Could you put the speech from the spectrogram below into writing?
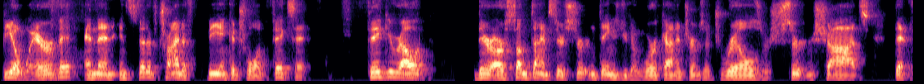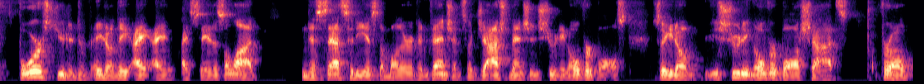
be aware of it. And then instead of trying to be in control and fix it, figure out there are sometimes there's certain things you can work on in terms of drills or certain shots that force you to you know they I, I, I say this a lot necessity is the mother of invention. So josh mentioned shooting over balls so you know shooting over ball shots for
